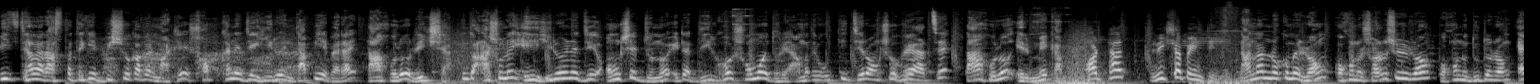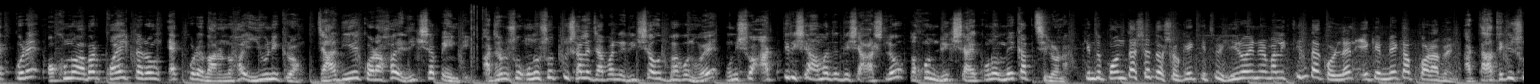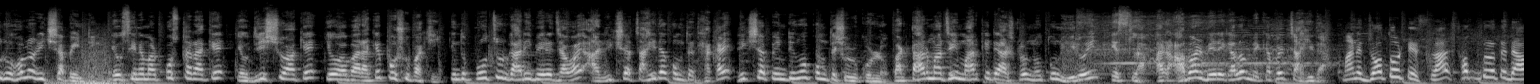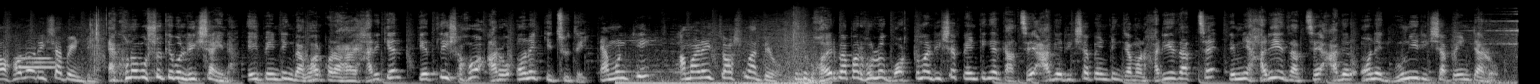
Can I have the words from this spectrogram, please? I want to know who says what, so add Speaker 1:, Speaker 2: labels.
Speaker 1: Pitch ঢালা রাস্তা থেকে বিশ্বকাপের মাঠে সবখানে যে হিরোইন দাপিয়ে বেড়ায় তা হলো রিক্সা কিন্তু আসলে এই হিরোইনের যে অংশের জন্য এটা দীর্ঘ সময় ধরে আমাদের ঐতিহ্যের অংশ হয়ে আছে তা হলো এর মেকআপ
Speaker 2: অর্থাৎ রিক্সা পেন্টিং
Speaker 1: নানান রকমের রং কখনো সরাসরি রং কখনো দুটো রং এক করে কখনো আবার কয়েকটা রং এক করে বানানো হয় ইউনিক রং যা দিয়ে করা হয় রিক্সা পেইন্টিং। আঠারোশো উনসত্তর সালে জাপানে রিক্সা উদ্ভাবন হয়ে উনিশশো আটত্রিশে আমাদের দেশে আসলেও তখন রিক্সায় কোনো মেকআপ ছিল না।
Speaker 2: কিন্তু পঞ্চাশের দশকে কিছু হিরোইনের মালিক চিন্তা করলেন একে মেকআপ করাবেন।
Speaker 1: আর তা থেকে শুরু হলো রিক্সা পেইন্টিং কেউ সিনেমার পোস্টার আঁকে কেউ দৃশ্য আঁকে কেউ আবার আঁকে পশু পাখি। কিন্তু প্রচুর গাড়ি বেড়ে যাওয়ায় আর রিক্সার চাহিদা কমতে থাকায় রিক্সা পেইন্টিংও কমতে শুরু করল। বাট তার মাঝেই মার্কেটে আসলো নতুন হিরোইন এসলা আর আবার বেড়ে গেল মেকআপের চাহিদা।
Speaker 2: মানে যত টেসলা সবগুলোতে দেওয়া হলো রিক্সা পেন্টিং
Speaker 1: এখন অবশ্য কেবল রিক্সাই না। এই পেন্টিং ব্যবহার করা হয় হারিকেন কেতলি সহ আরও অনেক কিছুতেই।
Speaker 2: এমনকি আমার এই চশমাতেও।
Speaker 1: কিন্তু ভয়ের ব্যাপার হলো বর্তমান রিক্সা পেন্টিং এর কাছে আগে রিক্সা পেন্টিং যেমন হারিয়ে যাচ্ছে তেমনি হারিয়ে যাচ্ছে আগের অনেক গুণী রিক্সা পেইন্টারও।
